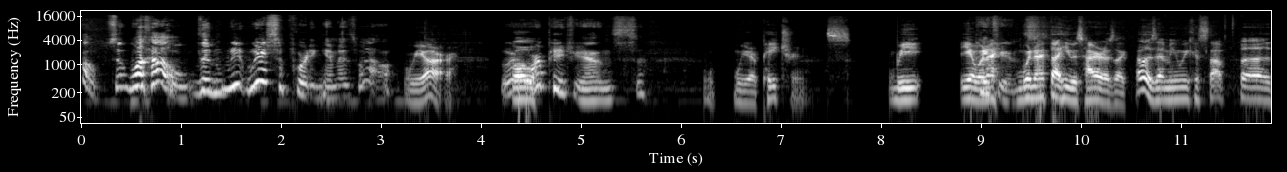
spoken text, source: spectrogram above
oh, so well, hell, then we, we're supporting him as well. We are. We're, Well- we're Patreons. We are patrons. We yeah. When Patrons. I when I thought he was hired, I was like, oh, does that mean we could stop uh,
